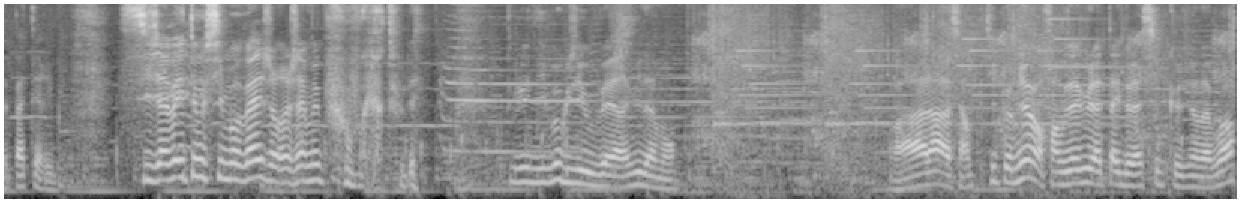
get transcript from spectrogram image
C'est pas terrible. Si j'avais été aussi mauvais, j'aurais jamais pu ouvrir tous les, tous les niveaux que j'ai ouverts, évidemment. Voilà, c'est un petit peu mieux. Enfin, vous avez vu la taille de la cible que je viens d'avoir.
